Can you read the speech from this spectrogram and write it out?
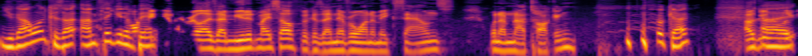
you got one? Because I'm thinking of Talking, bands. I realize I muted myself because I never want to make sounds when I'm not talking. Okay. I was gonna, Uh, like,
